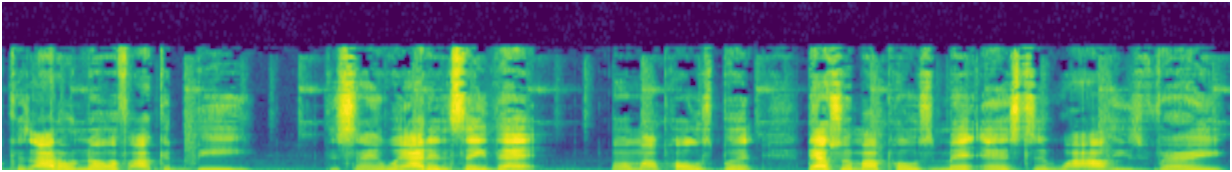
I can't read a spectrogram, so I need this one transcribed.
because I don't know if I could be the same way. I didn't say that on my post, but that's what my post meant as to wow, he's very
